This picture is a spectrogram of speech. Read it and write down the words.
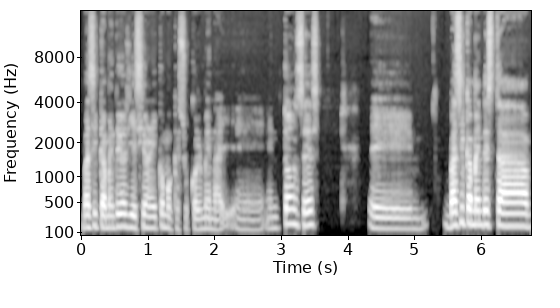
Básicamente ellos ya hicieron ahí como que su colmena. Eh, entonces, básicamente está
